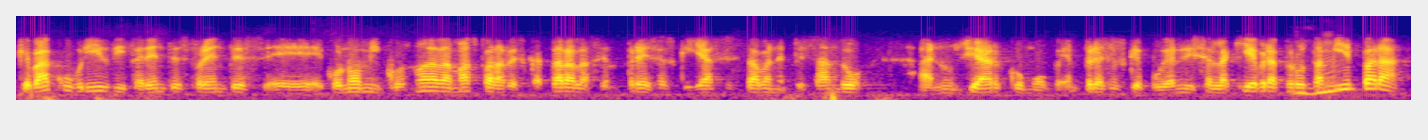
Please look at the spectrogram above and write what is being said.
que va a cubrir diferentes frentes eh, económicos, no nada más para rescatar a las empresas que ya se estaban empezando a anunciar como empresas que pudieran irse a la quiebra, pero también para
